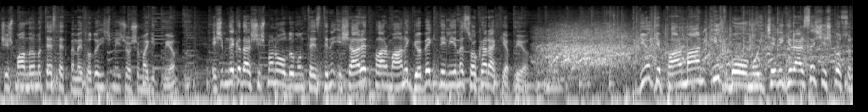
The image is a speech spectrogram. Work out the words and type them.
şişmanlığımı test etme metodu hiç mi hiç hoşuma gitmiyor. Eşim ne kadar şişman olduğumun testini işaret parmağını göbek deliğime sokarak yapıyor. Diyor ki parmağın ilk boğumu içeri girerse şişkosun.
